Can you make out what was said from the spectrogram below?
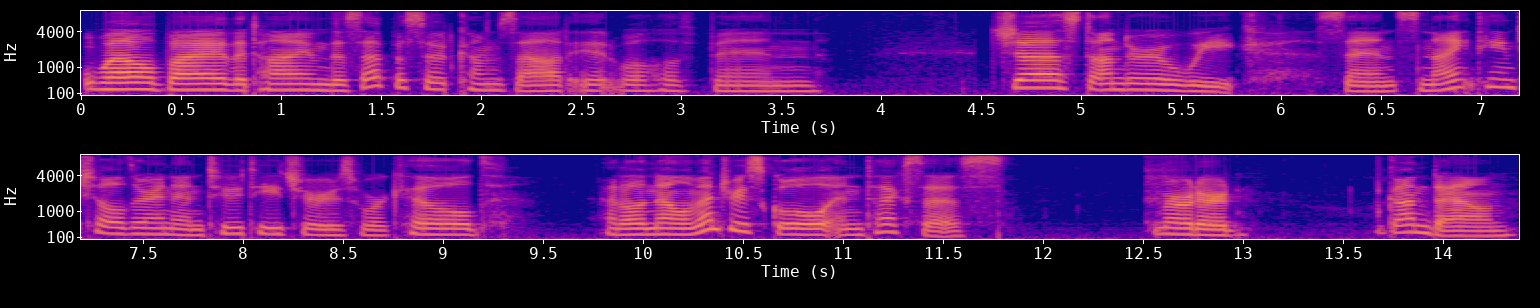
Well, by the time this episode comes out, it will have been just under a week since 19 children and two teachers were killed at an elementary school in Texas. Murdered. Gunned down.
